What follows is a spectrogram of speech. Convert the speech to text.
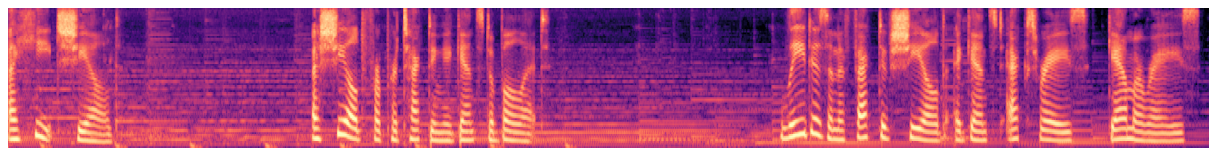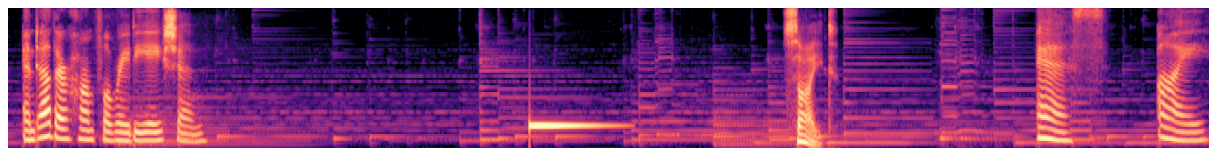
A heat shield. A shield for protecting against a bullet. Lead is an effective shield against X rays, gamma rays, and other harmful radiation. Sight S I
